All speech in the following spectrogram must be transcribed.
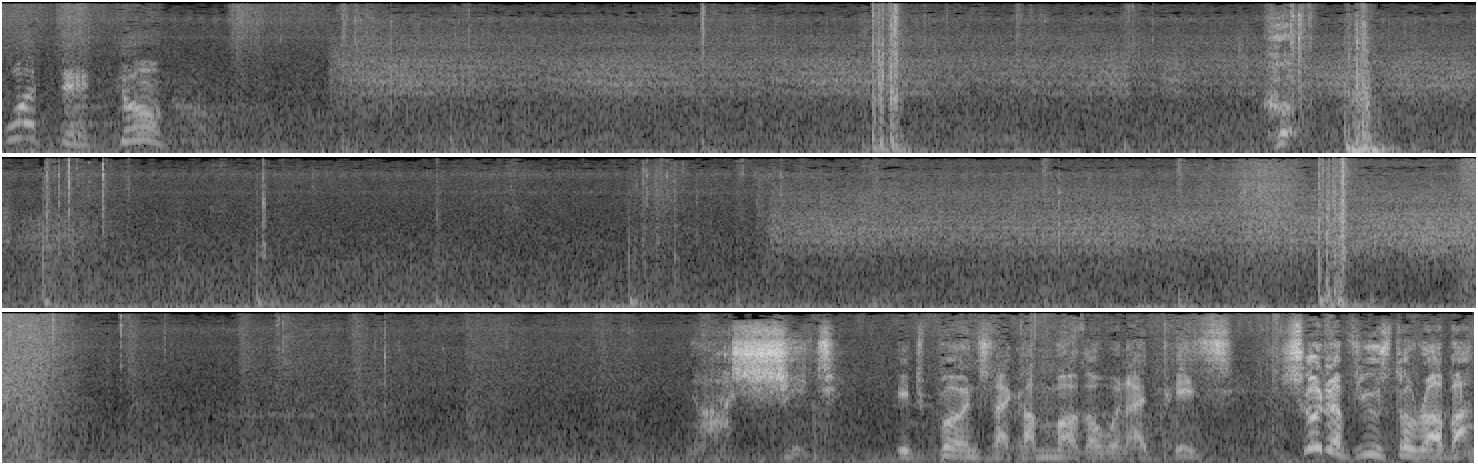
What they done? Ah, shit. It burns like a mother when I piss. Should have used the rubber.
